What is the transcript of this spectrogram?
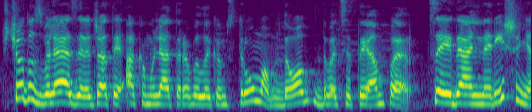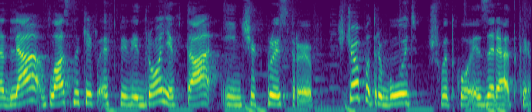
що дозволяє заряджати акумулятори великим струмом до 20 А. Це ідеальне рішення для власників FPV-дронів та інших пристроїв, що потребують швидкої зарядки.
